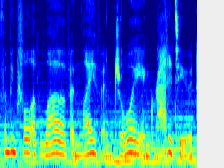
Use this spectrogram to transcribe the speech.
something full of love and life and joy and gratitude.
